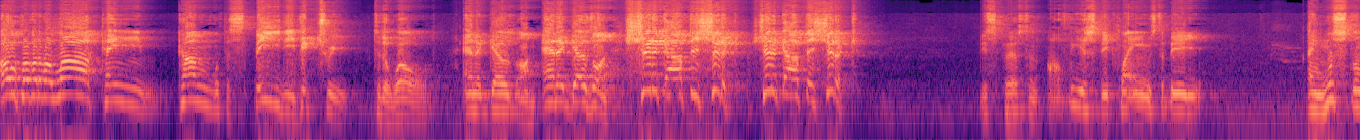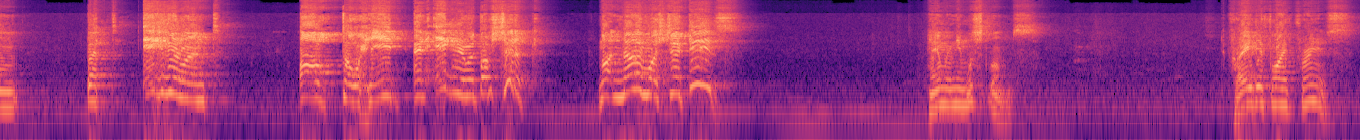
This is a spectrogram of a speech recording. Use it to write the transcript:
O oh, Prophet of Allah, came, come with a speedy victory to the world. And it goes on, and it goes on. Shirk after shirk, shirk after shirk. This person obviously claims to be a Muslim, but ignorant of Tawheed and ignorant of Shirk. Not knowing what Shirk is. How many Muslims pray their five prayers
